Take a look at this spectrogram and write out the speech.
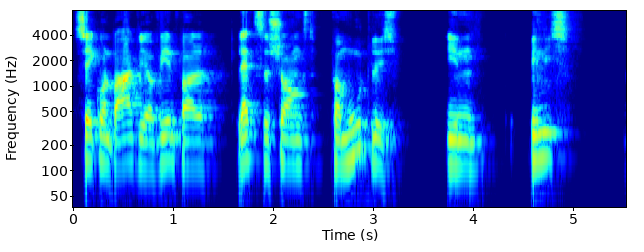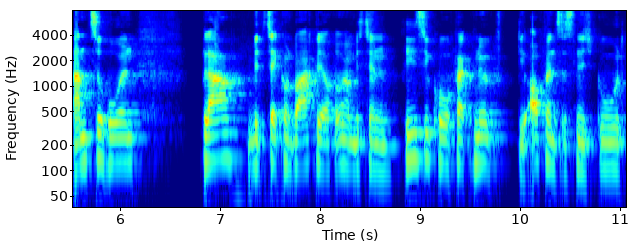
Saquon Barkley auf jeden Fall letzte Chance, vermutlich ihn billig ranzuholen. Klar, mit Saquon Barkley auch immer ein bisschen Risiko verknüpft. Die Offense ist nicht gut.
